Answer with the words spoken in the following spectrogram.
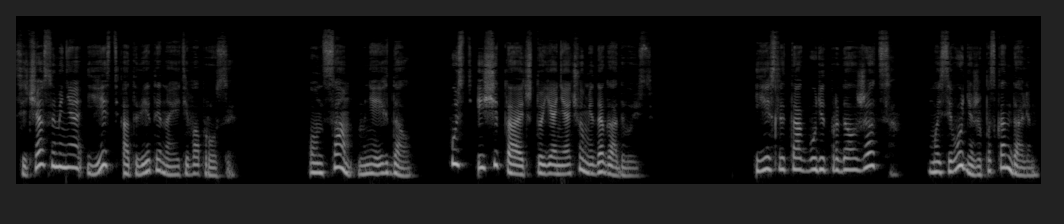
Сейчас у меня есть ответы на эти вопросы. Он сам мне их дал. Пусть и считает, что я ни о чем не догадываюсь. Если так будет продолжаться, мы сегодня же поскандалим.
